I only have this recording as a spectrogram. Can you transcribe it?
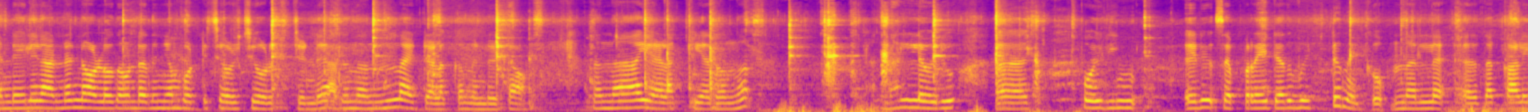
എന്റെ കയ്യിൽ രണ്ടെണ്ണം ഉള്ളതുകൊണ്ട് അത് ഞാൻ പൊട്ടിച്ച് ഒഴിച്ച് കൊടുത്തിട്ടുണ്ട്. അത് നന്നായിട്ട് ഇളക്കുന്നുണ്ട് കേട്ടോ. നന്നായി ഇളക്കി അതൊന്ന് നല്ലൊരു പൊരി ഒരു സെപ്പറേറ്റ് അത് വിട്ട് നിൽക്കും. നല്ല തക്കാളി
